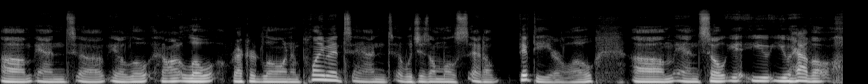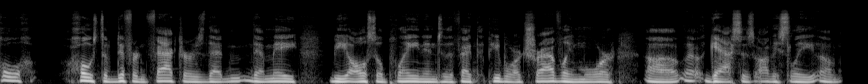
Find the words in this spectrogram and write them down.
um, and uh, you know low, low record low unemployment, and which is almost at a 50 year low. Um, and so you, you have a whole host of different factors that that may be also playing into the fact that people are traveling more. Uh, gas is obviously um,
